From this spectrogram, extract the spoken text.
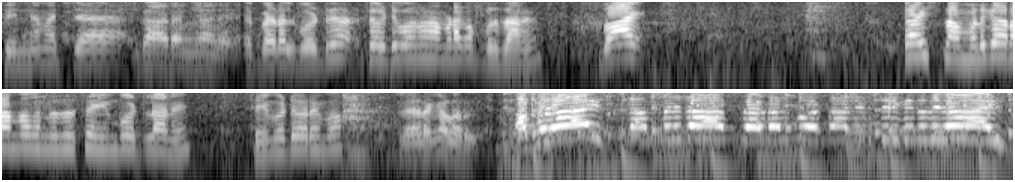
പിന്നെ മറ്റേ ഗാർഡനിലാണ്. പെഡൽ ബോട്ട് ചോട്ടി പോകുന്നത് നമ്മുടെ കപ്പിൾസ് ആണ്. ബായ് ഗൈസ് നമ്മൾ കയറാൻ പോകുന്നത് സെയിം ബോട്ടിലാണ് സെയിം ബോട്ട് പറയുമ്പോൾ വേറെ കളർ അപ്പൊ ഗായ്സ് നമ്മളിതാ പെഡൽ ബോട്ടാണ് എടുത്തിരിക്കുന്നത് ഗായ്സ്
